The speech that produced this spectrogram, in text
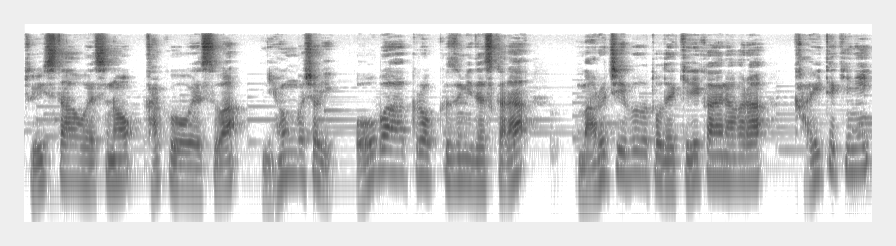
TwisterOS の各 OS は日本語処理オーバークロック済みですから、マルチブートで切り替えながら快適に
